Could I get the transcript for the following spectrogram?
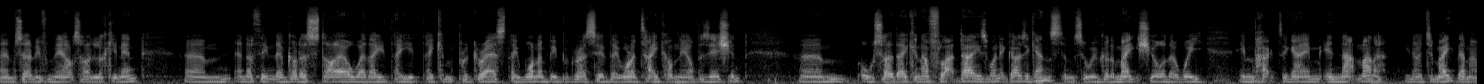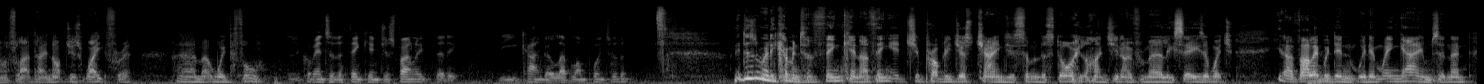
Um, certainly from the outside looking in, um, and I think they've got a style where they, they, they can progress. They want to be progressive. They want to take on the opposition. Um, also, they can have flat days when it goes against them. So we've got to make sure that we impact the game in that manner. You know, to make them have a flat day, not just wait for it, um, and we perform. Does it come into the thinking just finally that it you can't go level on points with them? It doesn't really come into the thinking. I think it should probably just changes some of the storylines, you know, from early season, which, you know, valid. we didn't we didn't win games, and then,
